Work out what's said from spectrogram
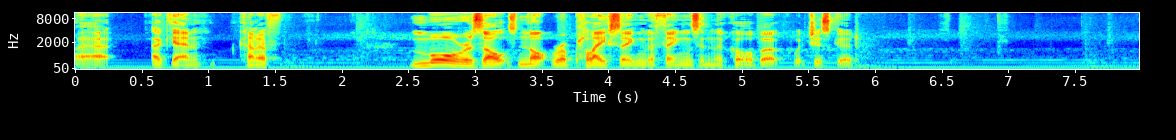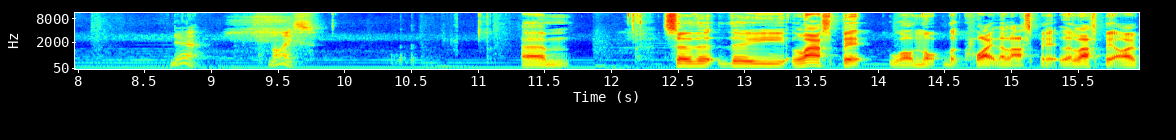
uh, again, kind of more results, not replacing the things in the core book, which is good. Yeah, nice. Um, so the the last bit, well, not the, quite the last bit. The last bit I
